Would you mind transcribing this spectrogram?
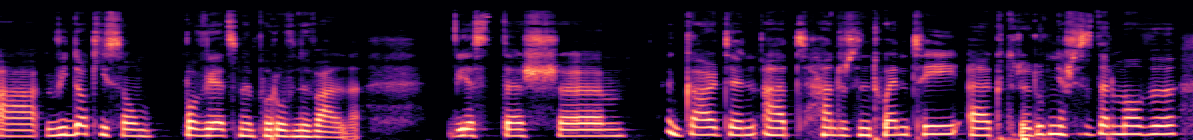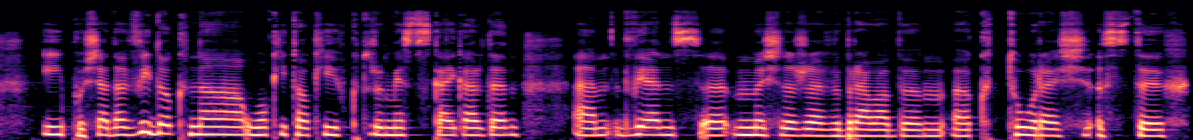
a widoki są powiedzmy porównywalne. Jest też Garden at 120, e, który również jest darmowy i posiada widok na walkie-talkie, w którym jest Sky Garden, więc e, myślę, że wybrałabym e, któreś z tych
